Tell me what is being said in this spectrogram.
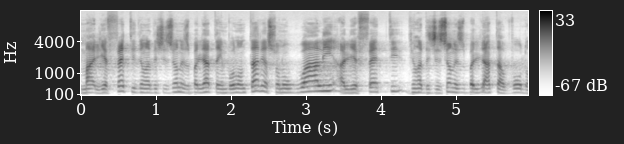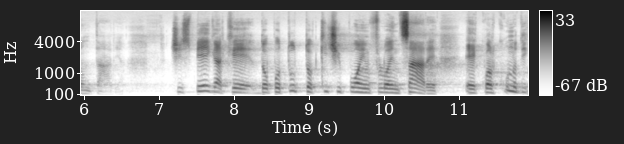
ma gli effetti di una decisione sbagliata involontaria sono uguali agli effetti di una decisione sbagliata volontaria ci spiega che dopo tutto chi ci può influenzare? È qualcuno, di,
